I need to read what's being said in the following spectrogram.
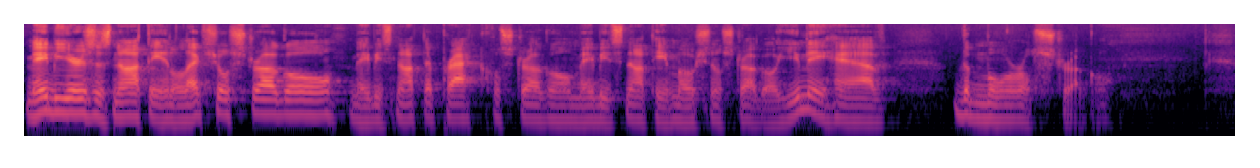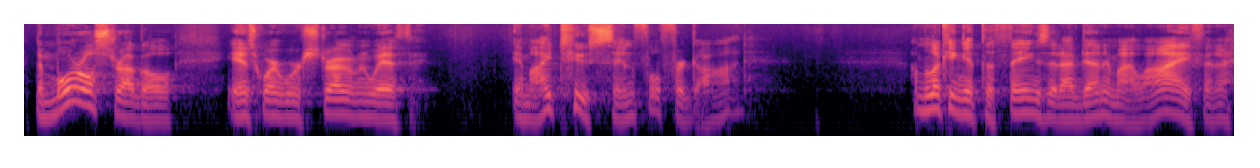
Maybe yours is not the intellectual struggle. Maybe it's not the practical struggle. Maybe it's not the emotional struggle. You may have the moral struggle. The moral struggle is where we're struggling with, am I too sinful for God? I'm looking at the things that I've done in my life and I,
